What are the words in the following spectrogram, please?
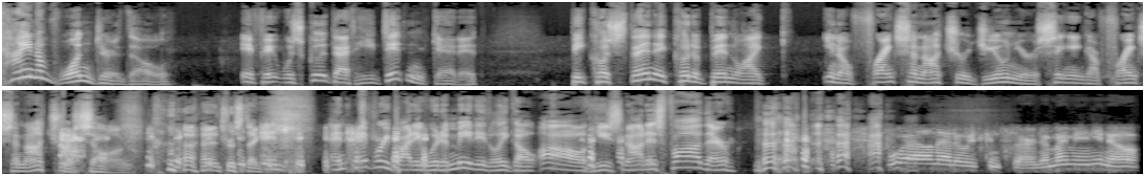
kind of wonder, though, if it was good that he didn't get it, because then it could have been like, you know, Frank Sinatra Jr. singing a Frank Sinatra song. Interesting. And, and everybody would immediately go, oh, he's not his father. Well, and that always concerned him. I mean, you know,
